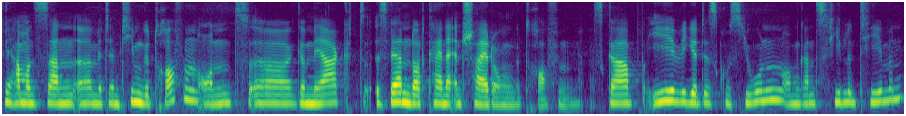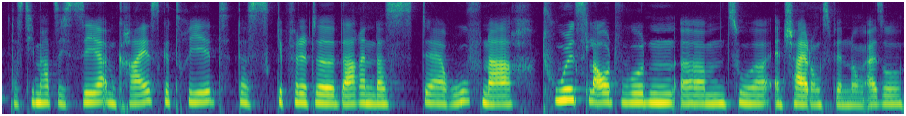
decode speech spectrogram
wir haben uns dann äh, mit dem Team getroffen und äh, gemerkt, es werden dort keine Entscheidungen getroffen. Es gab ewige Diskussionen um ganz viele Themen. Das Team hat sich sehr im Kreis gedreht. Das gipfelte darin, dass der Ruf nach Tools laut wurden ähm, zur Entscheidungsfindung. Also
